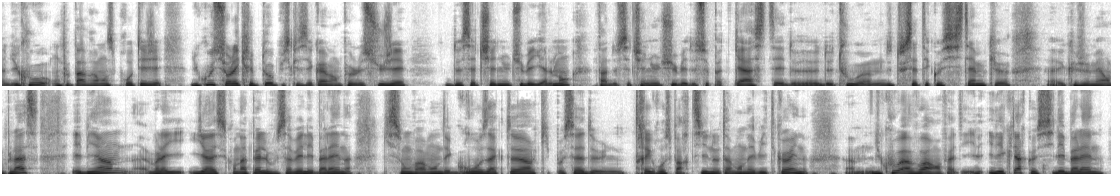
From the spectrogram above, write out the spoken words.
du coup, on peut pas vraiment se protéger. Du coup, sur les cryptos, puisque c'est quand même un peu le sujet de cette chaîne YouTube également, enfin de cette chaîne YouTube et de ce podcast et de, de tout euh, de tout cet écosystème que euh, que je mets en place, eh bien voilà il y a ce qu'on appelle vous savez les baleines qui sont vraiment des gros acteurs qui possèdent une très grosse partie notamment des bitcoins. Euh, du coup à voir en fait, il est clair que si les baleines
